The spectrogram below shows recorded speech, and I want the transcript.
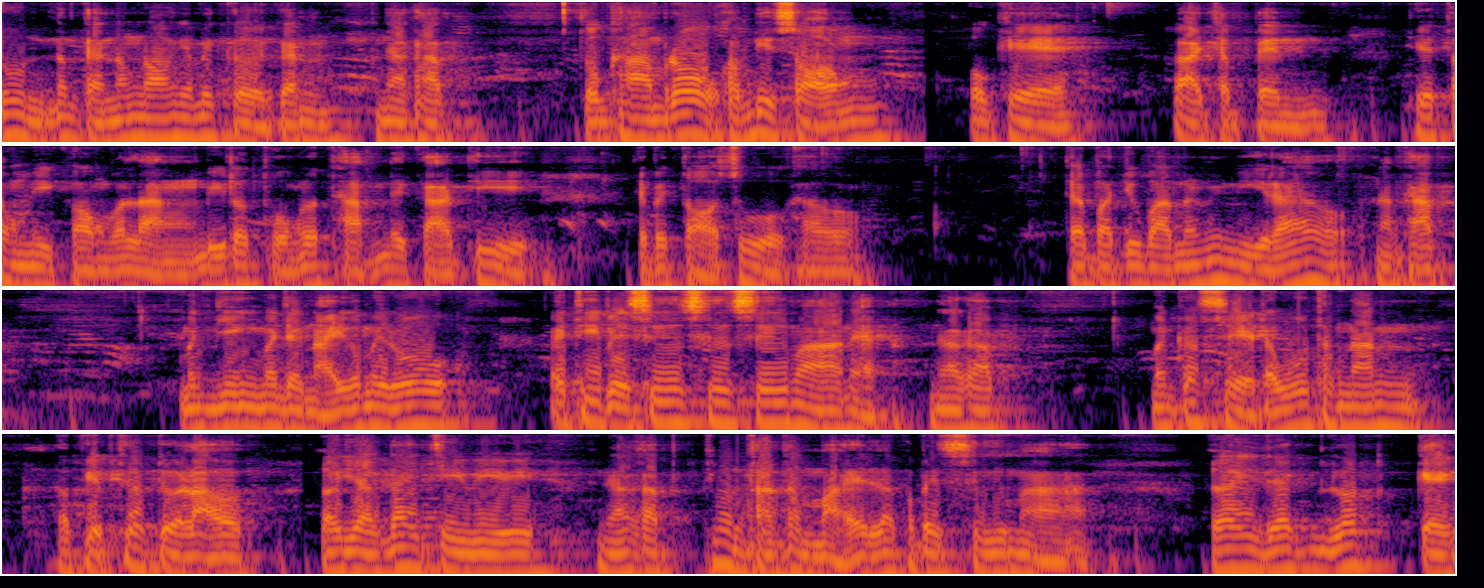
รุ่นตั้งแต่น้องๆยังไม่เกิดกันนะครับ สงครามโลกครั้งที่สองโอเค ก็อาจจะเป็นที่ต้องมีกองกำลัง มีรถถงรถถังในการที่จะไปต่อสู้เขา แต่ปัจจุบันมันไม่มีแล้วนะครับ มันยิงมาจากไหนก็ไม่รู้ไอ้ที่ไปซื้อซื้อซื้อมาเนี่ยนะครับ มันก็เศษอาวุธทั้งนั้นเราเปรียบเทียบตัวเรา เราอยากได้ทีวีนะครับรุ่นทันสมัยแล้วก็ไปซื้อมาเลยเรียกรถเก๋ง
